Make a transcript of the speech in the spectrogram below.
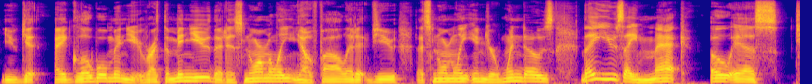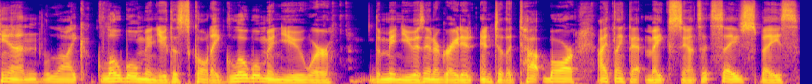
You get a global menu, right? The menu that is normally, you know, file edit view, that's normally in your Windows. They use a Mac OS 10 like global menu. This is called a global menu where the menu is integrated into the top bar. I think that makes sense. It saves space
